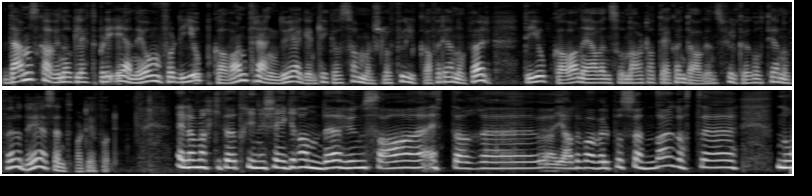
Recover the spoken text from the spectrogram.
Dem skal vi nok lett bli enige om, for de oppgavene trenger du egentlig ikke å sammenslå fylker for å gjennomføre. De oppgavene er av en sånn art at det kan dagens fylke godt gjennomføre, og det er Senterpartiet for. Jeg la merke til at Trine Skei Grande hun sa etter eh, ja det var vel på søndag, at eh, nå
